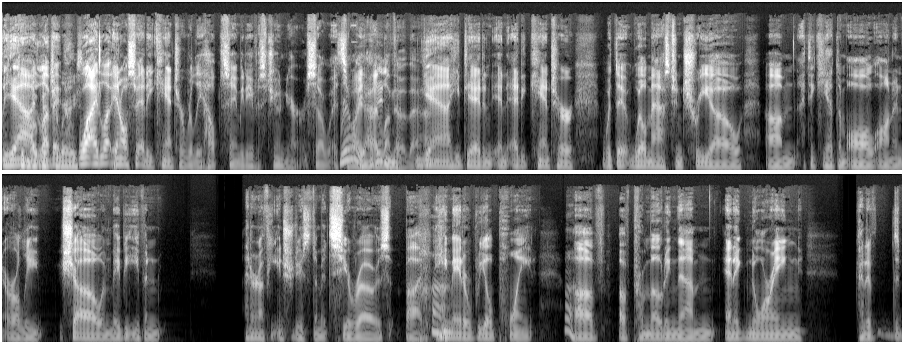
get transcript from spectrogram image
yeah, I love it. Well, I love, and also Eddie Cantor really helped Sammy Davis Jr. So, so Really? I, I didn't love know that. Yeah, he did, and, and Eddie Cantor with the Will Mastin trio. Um, I think he had them all on an early show, and maybe even I don't know if he introduced them at Ciro's, but Huh. he made a real point Huh. of of promoting them and ignoring kind of the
